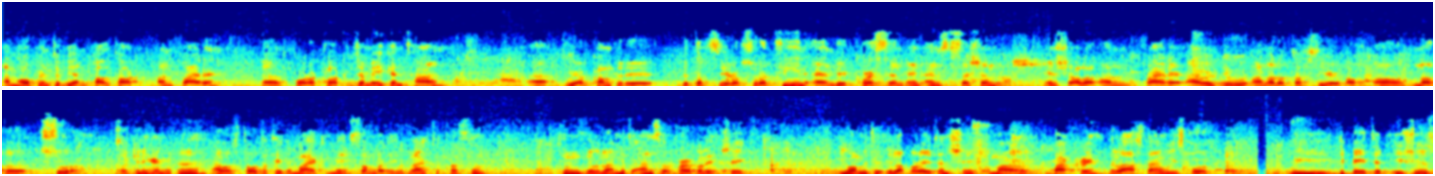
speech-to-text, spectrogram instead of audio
I'm hoping to be on Paltalk on Friday, uh, 4 o'clock Jamaican time. Uh, we have come to the the tafsir of Surah Tin and the question and answer session. Inshallah, on Friday, I will do another tafsir of another surah. So, can you hear me? Uh, I was told to take the mic. Maybe somebody would like to question, since they would like me to answer verbally. Sheikh, you want me to elaborate on Sheikh Omar Bakri? The last time we spoke, we debated issues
